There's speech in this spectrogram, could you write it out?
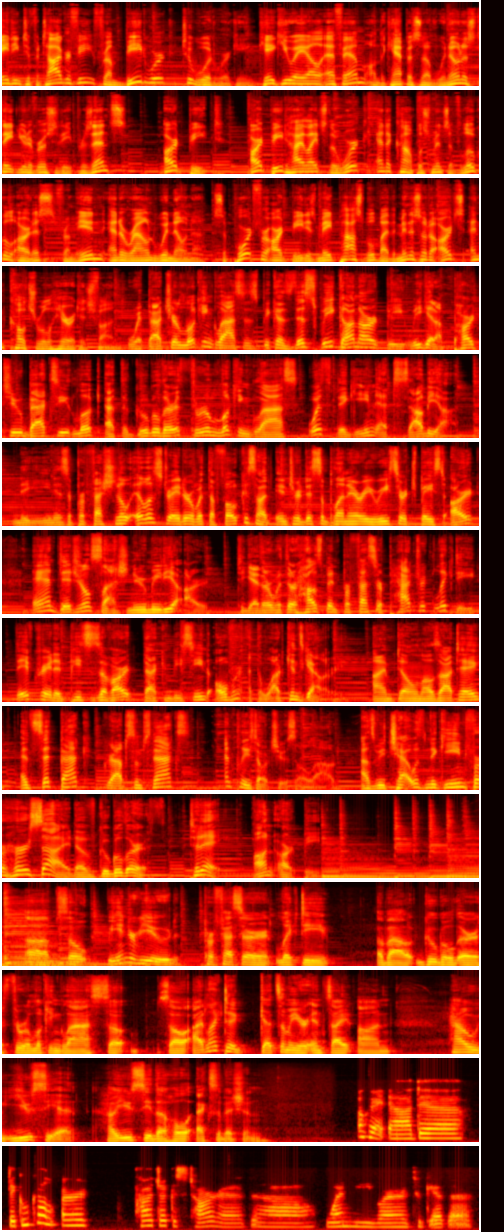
painting to photography, from beadwork to woodworking. KQAL FM on the campus of Winona State University presents Artbeat. Artbeat highlights the work and accomplishments of local artists from in and around Winona. Support for Artbeat is made possible by the Minnesota Arts and Cultural Heritage Fund. Whip out your looking glasses because this week on Artbeat, we get a part two backseat look at the Googled Earth through looking glass with Negin Ehtesabian. Negin is a professional illustrator with a focus on interdisciplinary research based art and digital slash new media art. Together with their husband, Professor Patrick Lichty, they've created pieces of art that can be seen over at the Watkins Gallery. I'm Dylan Alzate, and sit back, grab some snacks, and please don't chew so loud as we chat with Negin for her side of Googled Earth today on Artbeat. Um, so we interviewed Professor Lichty about Googled Earth through a looking glass. So, so I'd like to get some of your insight on how you see it, how you see the whole exhibition. Okay, uh, the the Google Earth project started uh, when we were together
